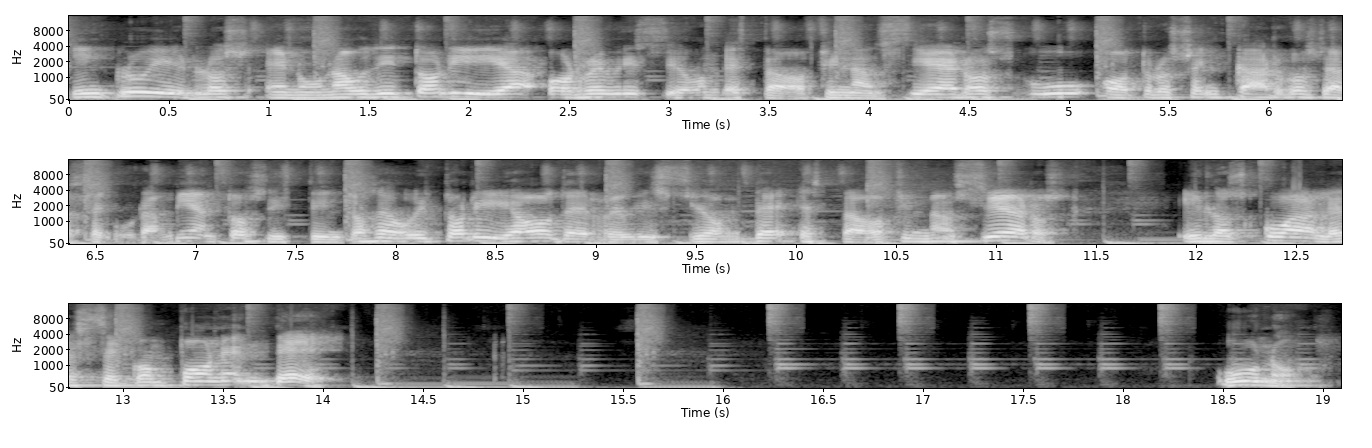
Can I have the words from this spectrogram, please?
incluirlos en una auditoría o revisión de estados financieros u otros encargos de aseguramientos distintos de auditoría o de revisión de estados financieros, y los cuales se componen de 1.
